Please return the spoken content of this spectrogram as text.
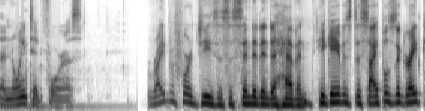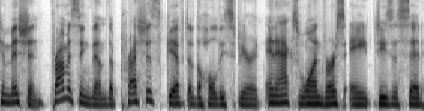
anointed for us. Right before Jesus ascended into heaven, he gave his disciples the Great Commission, promising them the precious gift of the Holy Spirit. In Acts 1, verse 8, Jesus said,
